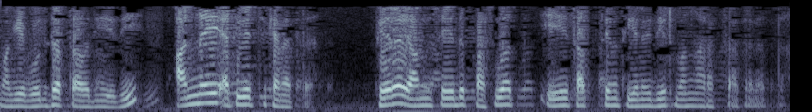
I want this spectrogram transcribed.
මගේ බෝධිසත්ව අවදීයේදී අන්න ඒ ඇතිවෙච්ච කැමැත්ත පෙර යම්සේද පසුවත් ඒ தත්වෙම තියෙන විදිහට මම ආරක්ෂා කරගත්තා.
